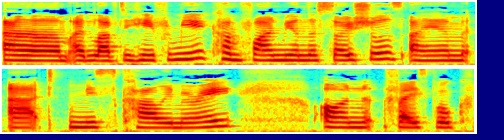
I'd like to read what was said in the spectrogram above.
Um, I'd love to hear from you. Come find me on the socials. I am at Miss Carly Marie on Facebook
